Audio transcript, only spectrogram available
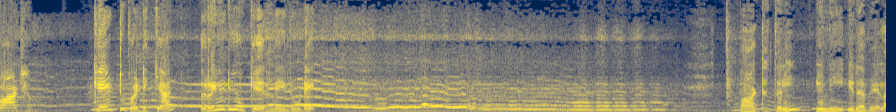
പാഠം കേട്ടു പഠിക്കാൻ റേഡിയോ കേരളയിലൂടെ. പാഠത്തിൽ ഇനി ഇടവേള.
